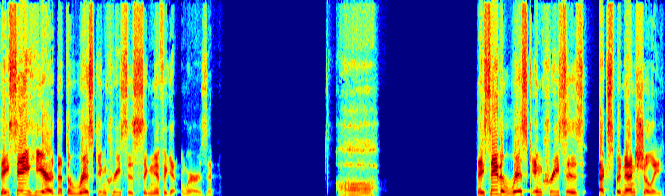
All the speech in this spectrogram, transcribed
They say here that the risk increases significantly. Where is it? Ah. They say the risk increases exponentially.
